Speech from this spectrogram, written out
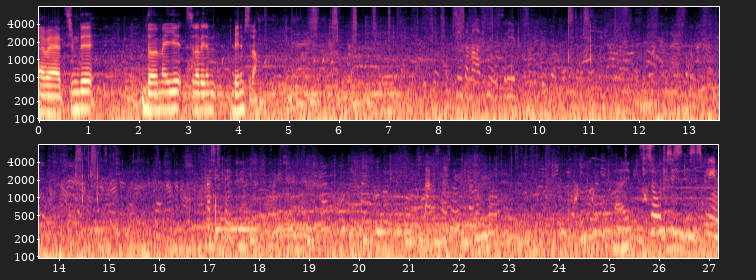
Evet, şimdi dövmeyi sıra benim benim sıram. This is this is clean,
